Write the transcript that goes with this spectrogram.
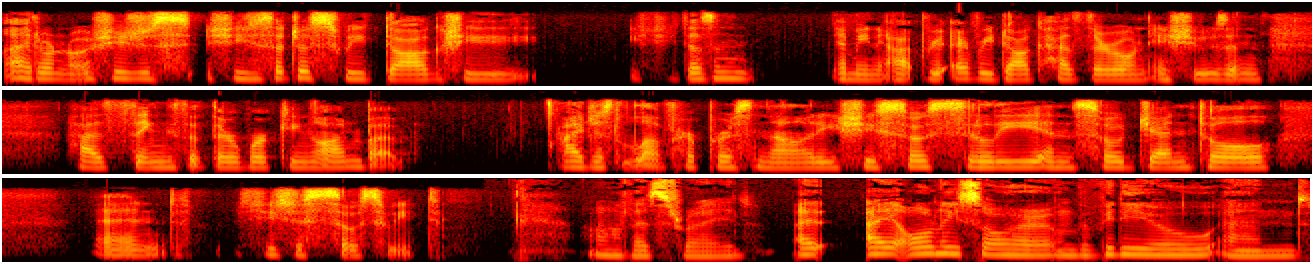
I don't know, she's just she's such a sweet dog. She she doesn't I mean every, every dog has their own issues and has things that they're working on, but I just love her personality. She's so silly and so gentle, and she's just so sweet. Oh, that's right. I, I only saw her on the video and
